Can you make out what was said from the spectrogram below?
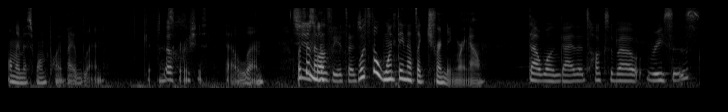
Only missed one point by Lynn. Goodness Ugh. gracious, that Lynn. She What's just another- wants the attention. What's the one thing that's like trending right now? that one guy that talks about Reese's?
